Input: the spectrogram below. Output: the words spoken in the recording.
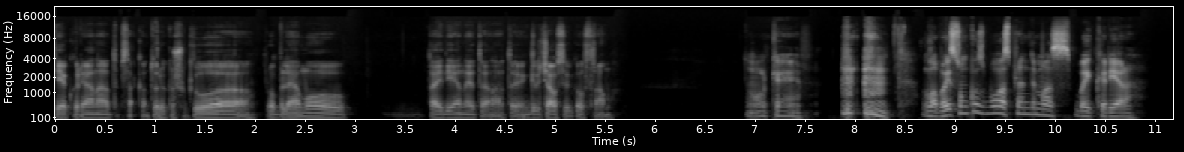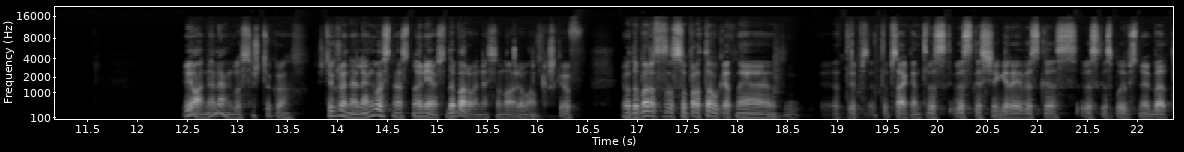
tie, kurie, na, taip sakant, turi kažkokių e, problemų, tai dienai, tai, na, tai greičiausiai gaus traumą. Ok. Labai sunkus buvo sprendimas baigti karjerą. Jo, nelengvas iš tikrųjų. Iš tikrųjų nelengvas, nes norėjusi. Dabar va nesinori man kažkaip. Jau dabar su- supratau, kad ne, taip, taip sakant, vis, viskas čia gerai, viskas, viskas palaipsniui, bet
